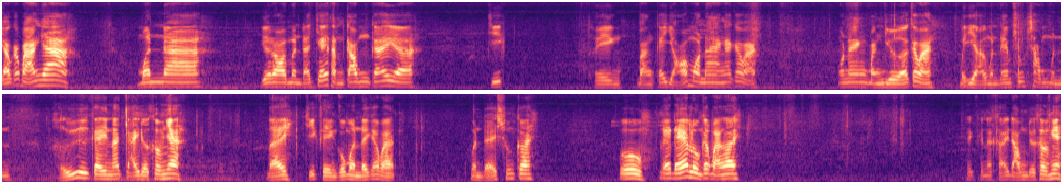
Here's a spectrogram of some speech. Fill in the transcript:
Chào các bạn nha. Mình à, vừa rồi mình đã chế thành công cái à, chiếc thuyền bằng cái vỏ monan á các bạn. Monan bằng dừa các bạn. Bây giờ mình đem xuống sông mình thử cây nó chạy được không nha. Đây chiếc thuyền của mình đây các bạn. Mình để xuống coi. U lé đé luôn các bạn ơi. Thế cái nó khởi động được không nha?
